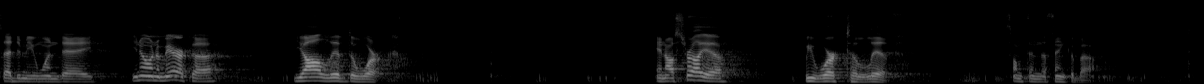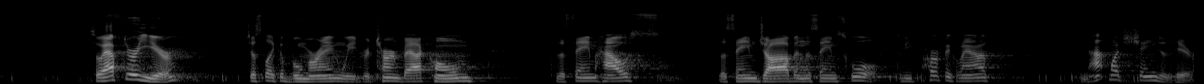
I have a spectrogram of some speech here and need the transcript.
said to me one day, You know, in America, y'all live to work. In Australia, we work to live. Something to think about. So after a year, just like a boomerang, we'd return back home to the same house, the same job, and the same school. To be perfectly honest, not much changes here.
